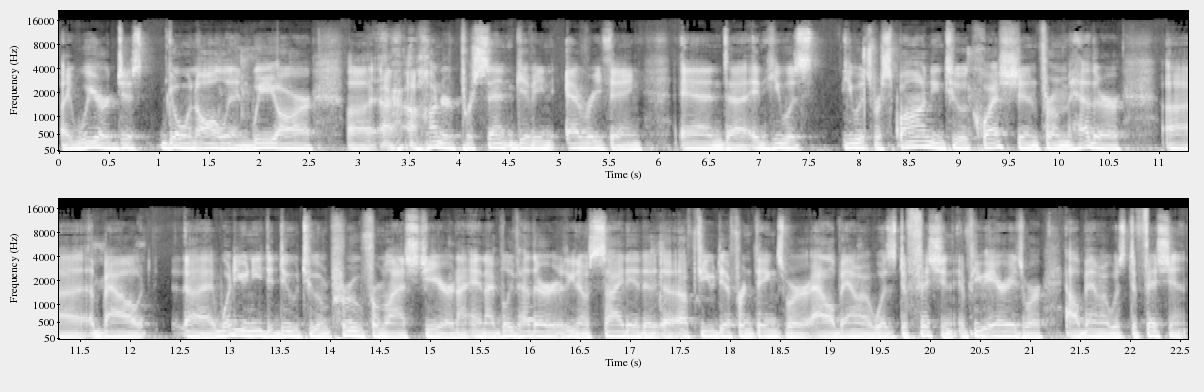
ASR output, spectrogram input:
Like we are just going all in. We are uh, a hundred percent giving everything, and uh, and he was he was responding to a question from Heather uh, about uh, what do you need to do to improve from last year? And I, and I believe Heather, you know, cited a, a, few different things where Alabama was deficient, a few areas where Alabama was deficient.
